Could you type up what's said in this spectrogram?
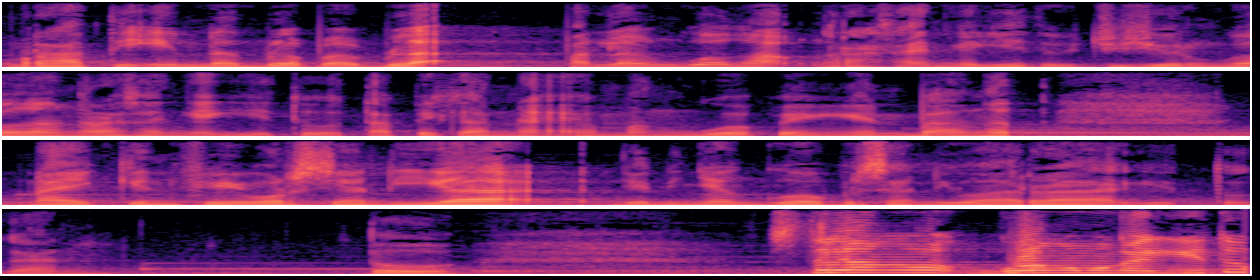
merhatiin dan bla bla bla. Padahal gue nggak ngerasain kayak gitu. Jujur gue nggak ngerasain kayak gitu. Tapi karena emang gue pengen banget naikin viewersnya dia jadinya gue bersandiwara gitu kan. Tuh. Setelah gue ngomong kayak gitu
